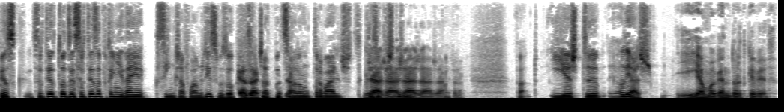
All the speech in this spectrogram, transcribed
penso que, de certeza, estou a dizer certeza porque tenho a ideia que sim, que já falámos disso, mas eu, Cazaque, já passaram já. trabalhos de já, já, já, já, já, já. E este, aliás... E é uma grande dor de cabeça.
